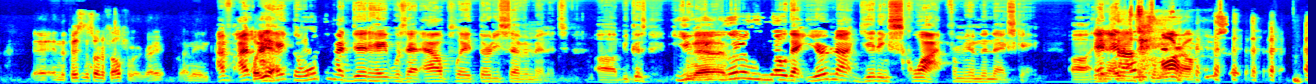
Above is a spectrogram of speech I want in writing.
and the Pistons sort of fell for it, right? I mean, I, I, But I hate the one thing I did hate was that Al played 37 minutes uh, because you, you literally know that you're not getting squat from him the next game. Uh, And, Yeah. and tomorrow.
